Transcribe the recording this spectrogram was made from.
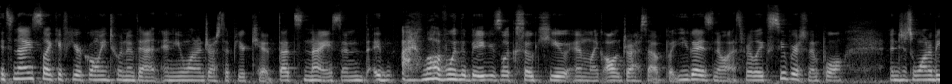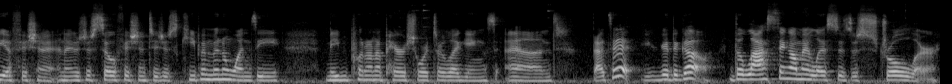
it's nice like if you're going to an event and you want to dress up your kid, that's nice. And it, I love when the babies look so cute and like all dressed up, but you guys know us. We're like super simple and just want to be efficient. And it was just so efficient to just keep them in a onesie, maybe put on a pair of shorts or leggings and that's it. You're good to go. The last thing on my list is a stroller.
